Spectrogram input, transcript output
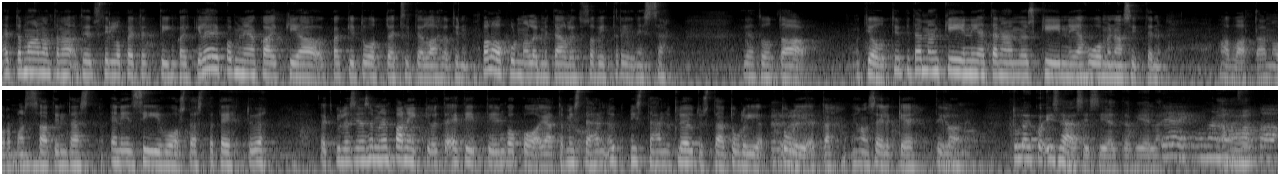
että maanantaina tietysti lopetettiin kaikki leipominen ja kaikki, ja kaikki tuotteet sitten lahjoitin palokunnalle, mitä oli tuossa vitriinissä. Ja tuota, jouduttiin pitämään kiinni ja tänään myös kiinni ja huomenna sitten avataan normaalisti. Saatiin tästä enin siivous tästä tehtyä. Et kyllä siinä semmoinen paniikki että etittiin koko ajan, että mistähän nyt, mistähän nyt löytyisi tämä tuli, tuli, että ihan selkeä tilanne. Tuleeko isäsi sieltä vielä? Ei, kun hän on, tota,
